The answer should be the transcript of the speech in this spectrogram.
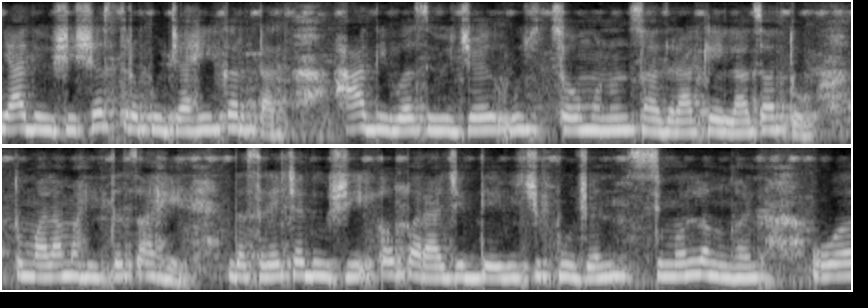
या दिवशी शस्त्रपूजाही करतात. हा दिवस विजय उत्सव म्हणून साजरा केला जातो. तुम्हाला माहीतच आहे दसऱ्याच्या दिवशी अपराजित देवीची पूजन सीमोल्लंघन व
